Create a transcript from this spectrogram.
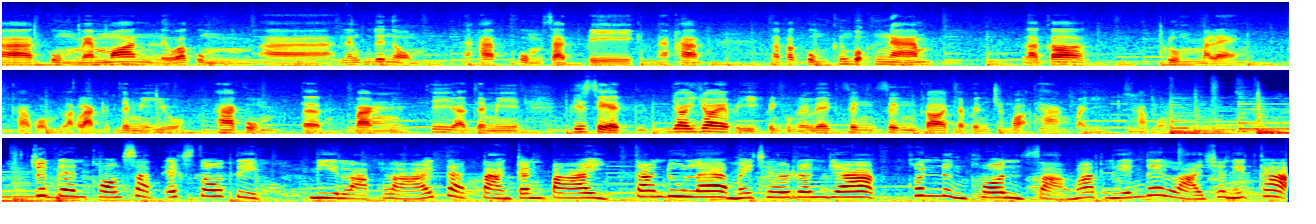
อ่ากลุ่มแมมมอน หรือว่ากลุ่มอ่าเลี้ยงลูกด้วยนมนะครับ กลุ่มสัตว์ปีกนะครับ แล้วก็กลุ่มครึ่งบกครึ่งน้ำแล้วก็กลุ่มแมลงครับผมหลักๆก็จะมีอยู่ 5 กลุ่ม แต่บางที่อาจจะมีพิเศษย่อยๆไปอีกเป็นกลุ่มเล็กๆซึ่งซึ่งก็จะเป็นเฉพาะทางไปอีกครับผม จุดเด่นของสัตว์เอกโซติก มีหลากหลายแตกต่างกันไป การดูแลไม่ใช่เรื่องยาก คนหนึ่งคนสามารถเลี้ยงได้หลายชนิดค่ะ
